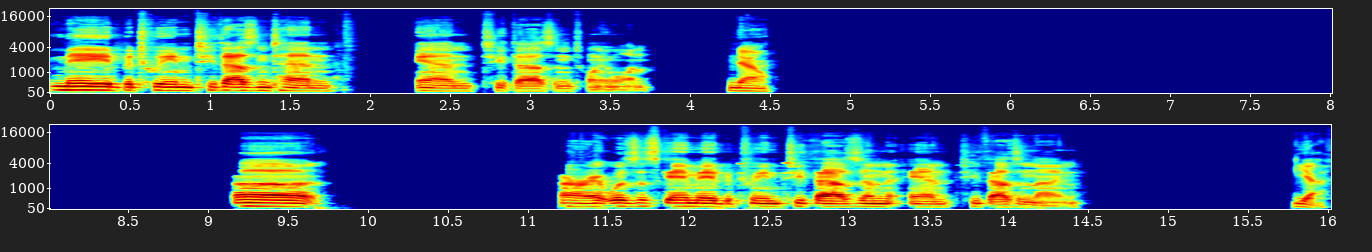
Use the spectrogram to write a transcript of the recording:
made between 2010 and 2021? No. Uh All right, was this game made between 2000 and 2009? Yes.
